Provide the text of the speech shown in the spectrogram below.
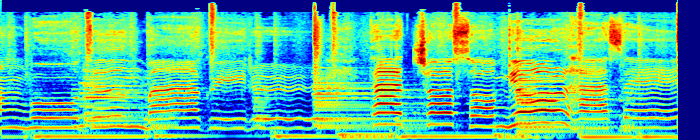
세상 모든 마귀를 다쳐서 멸하세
